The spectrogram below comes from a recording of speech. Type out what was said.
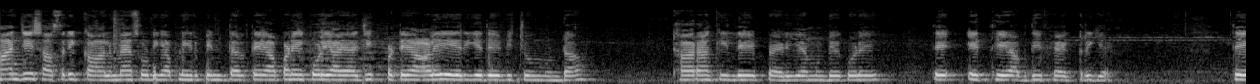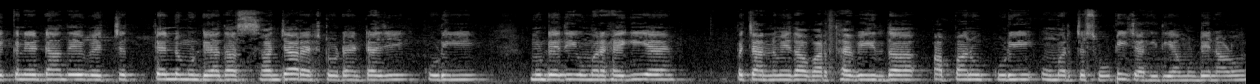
ਹਾਂਜੀ, ਸਤਿ ਸ੍ਰੀ ਅਕਾਲ। ਮੈਂ ਤੁਹਾਡੀ ਆਪਣੀ ਰੁਪਿੰਦਰ ਤੇ ਆਪਣੇ ਕੋਲੇ ਆਇਆ ਜੀ ਪਟਿਆਲੇ ਏਰੀਏ ਦੇ ਵਿੱਚੋਂ ਮੁੰਡਾ। 18 ਕਿੱਲੇ ਪੈਲੀ ਹੈ ਮੁੰਡੇ ਕੋਲੇ ਤੇ ਇੱਥੇ ਆਪਦੀ ਫੈਕਟਰੀ ਹੈ। ਤੇ ਕੈਨੇਡਾ ਦੇ ਵਿੱਚ ਤਿੰਨ ਮੁੰਡਿਆਂ ਦਾ ਸਾਂਝਾ ਰੈਸਟੋਰੈਂਟ ਹੈ ਜੀ, ਕੁੜੀ ਮੁੰਡੇ ਦੀ ਉਮਰ ਹੈਗੀ ਹੈ 95 ਦਾ ਵਰਥ ਹੈ ਵੀਰ ਦਾ। ਆਪਾਂ ਨੂੰ ਕੁੜੀ ਉਮਰ 'ਚ ਛੋਟੀ ਚਾਹੀਦੀ ਆ ਮੁੰਡੇ ਨਾਲੋਂ,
